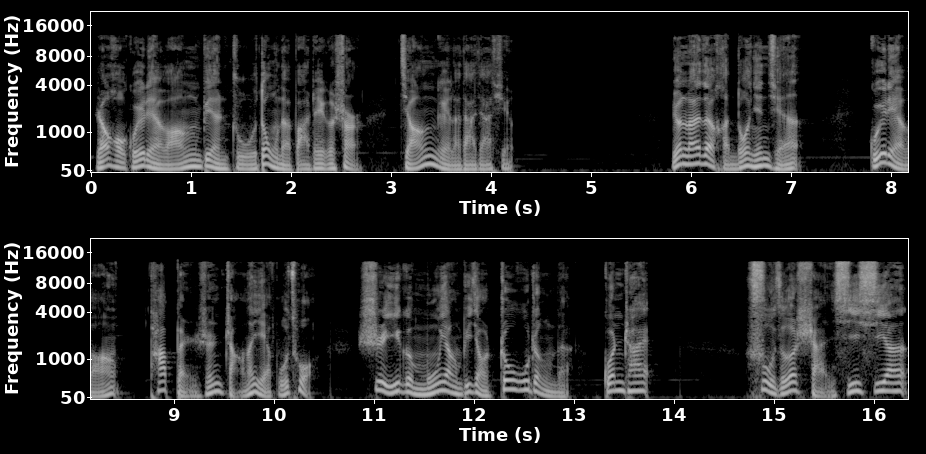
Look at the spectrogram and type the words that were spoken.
然后鬼脸王便主动的把这个事儿讲给了大家听。原来在很多年前，鬼脸王他本身长得也不错，是一个模样比较周正的官差，负责陕西西安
